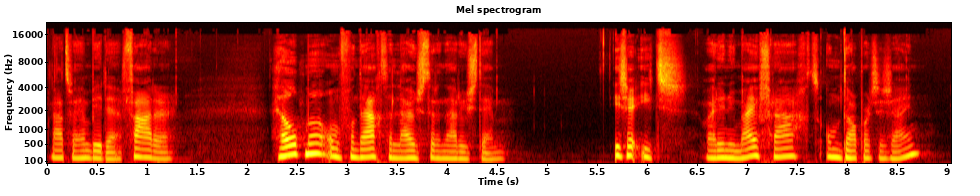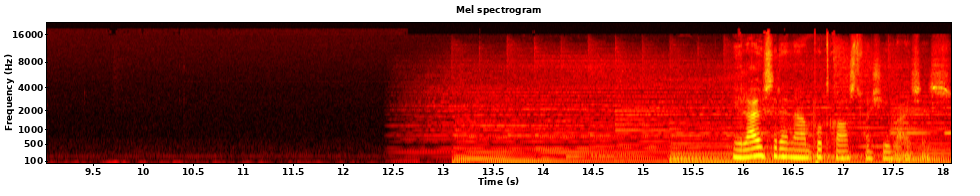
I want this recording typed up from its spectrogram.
Laten we hem bidden. Vader, help me om vandaag te luisteren naar uw stem. Is er iets waarin u mij vraagt om dapper te zijn? Je luistert naar een podcast van She Rises.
